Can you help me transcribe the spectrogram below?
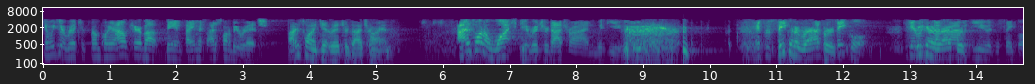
Can we get rich at some point? I don't care about being famous. I just want to be rich. I just want to get rich or die trying. I just want to watch Get Rich or Die Trying with you. It's a Speaking of rappers, It's a sequel. Get Speaking Rich of rappers- with you is a sequel.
